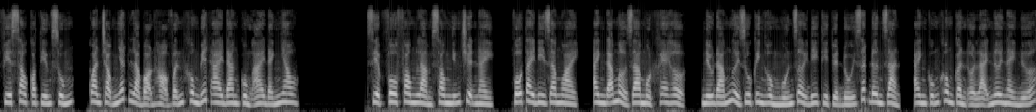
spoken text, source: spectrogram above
phía sau có tiếng súng, quan trọng nhất là bọn họ vẫn không biết ai đang cùng ai đánh nhau. Diệp Vô Phong làm xong những chuyện này, vỗ tay đi ra ngoài, anh đã mở ra một khe hở, nếu đám người du kinh hồng muốn rời đi thì tuyệt đối rất đơn giản, anh cũng không cần ở lại nơi này nữa.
